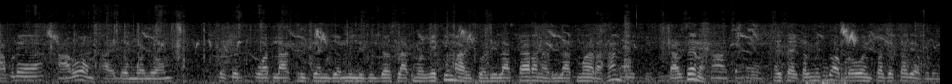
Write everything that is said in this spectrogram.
આપણે સારો આમ ફાયદો મળ્યો આમ. તો કે પાંચ લાખ રૂપિયાની જમીન લીધી દસ લાખમાં વેચી મારી તો અઢી લાખ તારા ને અઢી લાખ મારા હા ચાલશે ને? હા એ સાયકલ મેં કીધું આપણે ઓન પાસે જતા રહ્યા આપણે.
